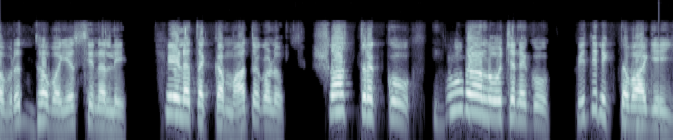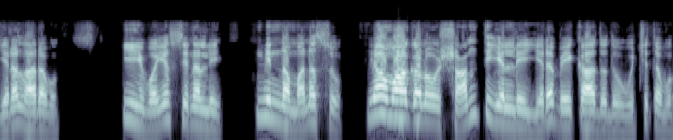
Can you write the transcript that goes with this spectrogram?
ವೃದ್ಧ ವಯಸ್ಸಿನಲ್ಲಿ ಹೇಳತಕ್ಕ ಮಾತುಗಳು ಶಾಸ್ತ್ರಕ್ಕೂ ದೂರಾಲೋಚನೆಗೂ ವ್ಯತಿರಿಕ್ತವಾಗಿ ಇರಲಾರವು. ಈ ವಯಸ್ಸಿನಲ್ಲಿ ನಿನ್ನ ಮನಸ್ಸು ಯಾವಾಗಲೂ ಶಾಂತಿಯಲ್ಲಿ ಇರಬೇಕಾದುದು ಉಚಿತವು.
